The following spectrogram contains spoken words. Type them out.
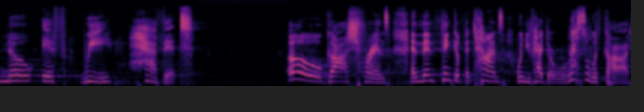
know if we have it. Oh gosh, friends. And then think of the times when you've had to wrestle with God.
